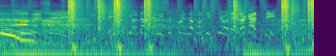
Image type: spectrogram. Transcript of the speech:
Muoversi! Infiodatevi su quella posizione, ragazzi!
